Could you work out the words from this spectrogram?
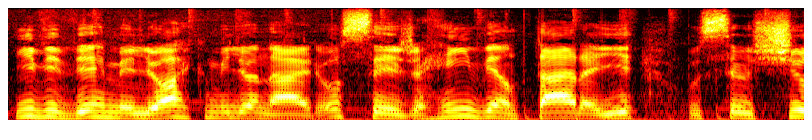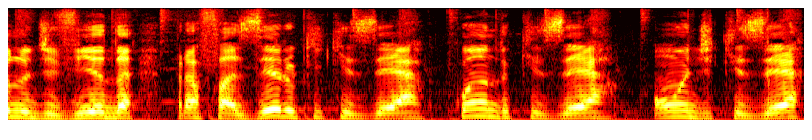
e viver melhor que o milionário, ou seja, reinventar aí o seu estilo de vida para fazer o que quiser, quando quiser, onde quiser,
